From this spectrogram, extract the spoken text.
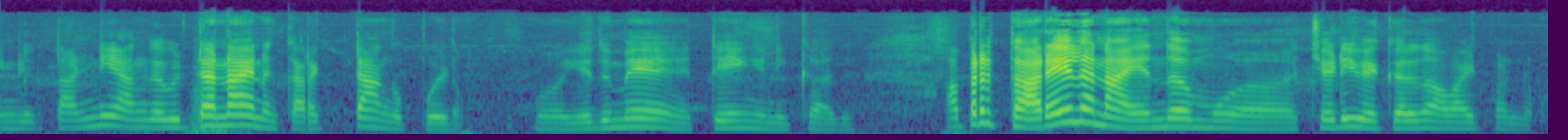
எங்களுக்கு தண்ணி அங்கே விட்டேன்னா எனக்கு கரெக்டாக அங்கே போயிடும். ஓ, எதுவுமே தேங்கி நிற்காது அப்புறம் தரையில் நான் எந்த செடி வைக்கிறதும் அவாய்ட் பண்ணுறோம்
